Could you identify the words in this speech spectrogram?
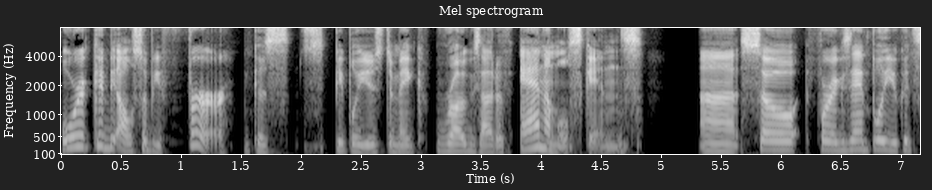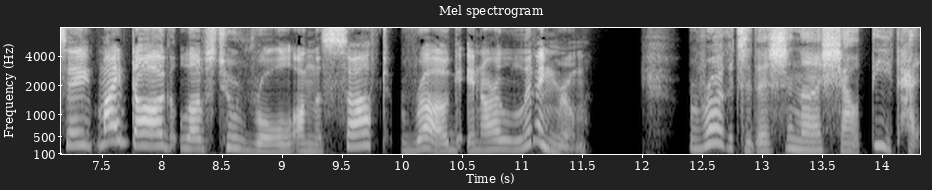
or it could be also be fur, because s- people used to make rugs out of animal skins. Uh, so, for example, you could say, My dog loves to roll on the soft rug in our living room. Rug 指的是呢小地毯，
